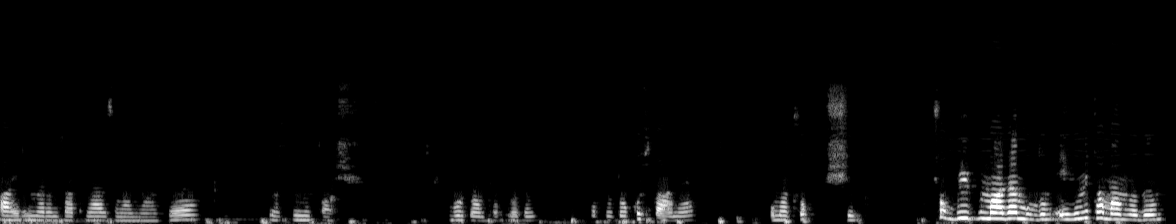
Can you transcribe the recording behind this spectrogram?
Ayrımlarım zaten her zaman vardı. Yosunlu taş. Buradan topladım. Toplu 9 tane. Buna çok şık. Çok büyük bir maden buldum. Evimi tamamladım.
